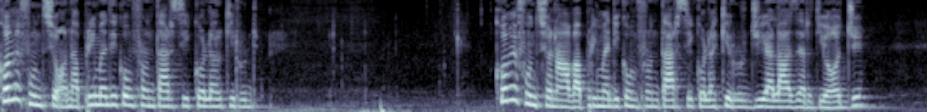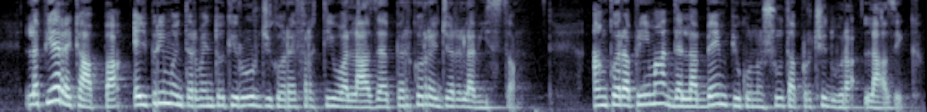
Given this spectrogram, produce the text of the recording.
Come funziona prima di confrontarsi con la chirurgia? Come funzionava prima di confrontarsi con la chirurgia laser di oggi? La PRK è il primo intervento chirurgico refrattivo al laser per correggere la vista ancora prima della ben più conosciuta procedura LASIK.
